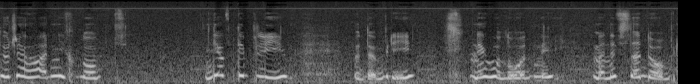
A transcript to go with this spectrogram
Дуже гарні хлопці. Я в теплі, в добрі, не голодний. У мене все добре.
